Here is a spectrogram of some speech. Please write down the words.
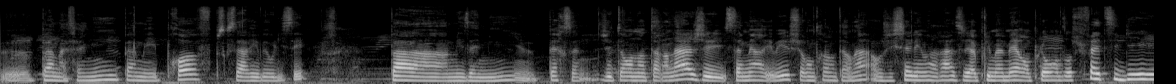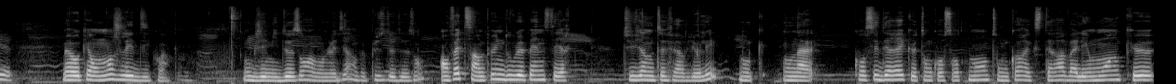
Euh, pas ma famille, pas mes profs, parce que c'est arrivé au lycée. Pas mes amis, euh, personne. J'étais en internat, ça m'est arrivé, je suis rentrée en internat, alors j'ai chalé ma race, j'ai appelé ma mère en pleurant en disant je suis fatiguée. Mais à aucun moment je l'ai dit quoi. Donc j'ai mis deux ans avant de le dire, un peu plus de deux ans. En fait c'est un peu une double peine, c'est-à-dire tu viens de te faire violer, donc on a considéré que ton consentement, ton corps, etc. valait moins que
